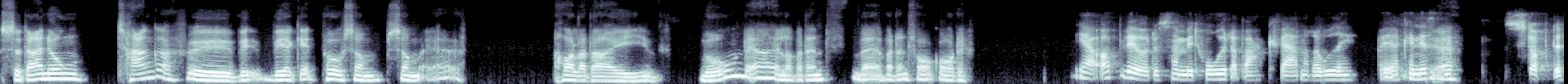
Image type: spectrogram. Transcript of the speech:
så der er nogle tanker, øh, vil, vil jeg gætte på, som, som er, holder dig i vågen der, eller hvordan, hvad, hvordan foregår det? Jeg oplever det som et hoved, der bare kværner af, og jeg kan næsten ja. stoppe det.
